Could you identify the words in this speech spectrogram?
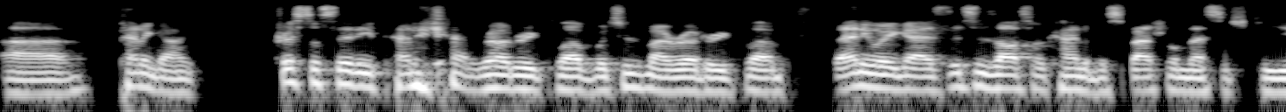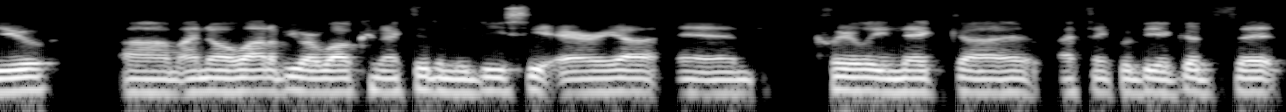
uh, Pentagon. Crystal City Pentagon Rotary Club, which is my Rotary Club. But anyway, guys, this is also kind of a special message to you. Um, I know a lot of you are well connected in the DC area, and clearly Nik, uh, I think, would be a good fit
